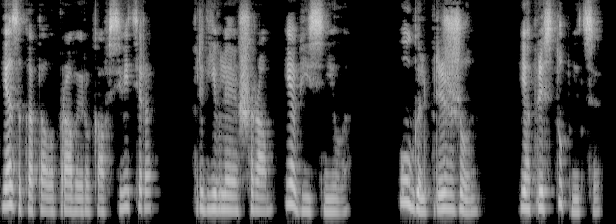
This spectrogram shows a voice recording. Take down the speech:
Я закатала правый рукав свитера, предъявляя шрам, и объяснила: уголь прижжен. Я преступница,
